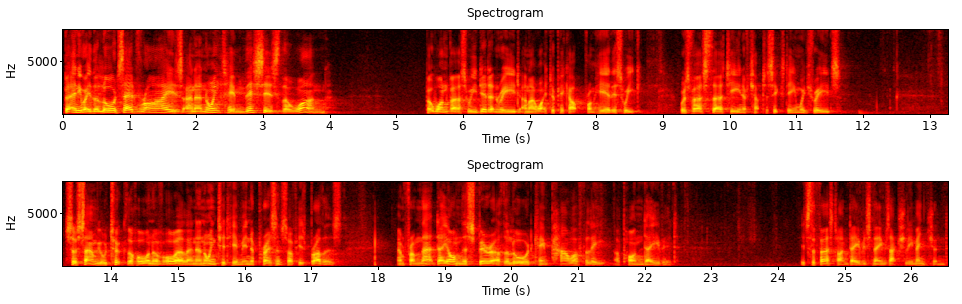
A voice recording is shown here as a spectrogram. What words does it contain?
But anyway, the Lord said, Rise and anoint him. This is the one. But one verse we didn't read, and I wanted to pick up from here this week, was verse 13 of chapter 16, which reads So Samuel took the horn of oil and anointed him in the presence of his brothers. And from that day on, the Spirit of the Lord came powerfully upon David. It's the first time David's name is actually mentioned.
